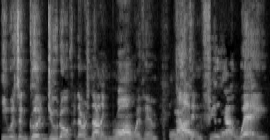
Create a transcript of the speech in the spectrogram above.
he was a good dude over there was nothing wrong with him. You no. didn't feel that way.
